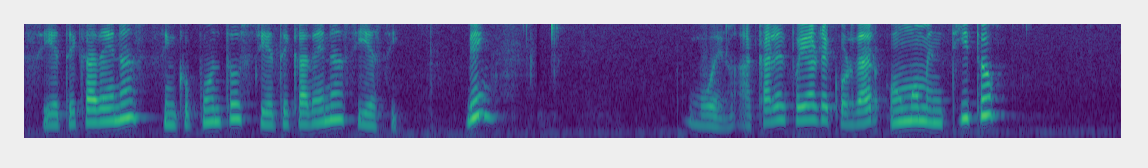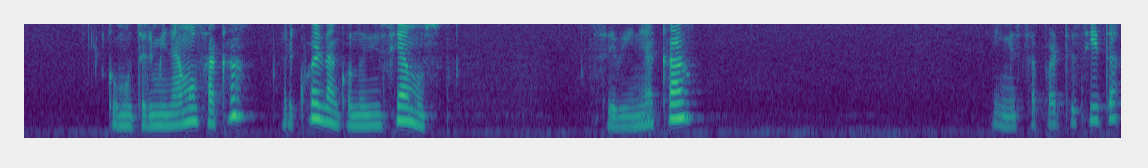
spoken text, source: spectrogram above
siete cadenas cinco puntos siete cadenas y así. Bien bueno acá les voy a recordar un momentito como terminamos acá recuerdan cuando iniciamos se viene acá en esta partecita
